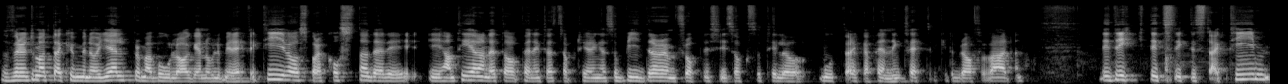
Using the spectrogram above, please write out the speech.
Så förutom att Acumino hjälper de här bolagen att bli mer effektiva och spara kostnader i, i hanterandet av penningtvättsrapporteringen så bidrar de förhoppningsvis också till att motverka penningtvätt, vilket är bra för världen. Det är ett riktigt, riktigt starkt team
